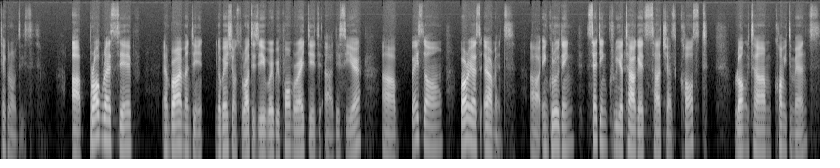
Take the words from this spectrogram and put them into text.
technologies. A progressive environment in innovation strategy will be formulated uh, this year uh, based on various elements, uh, including setting clear targets such as cost, long-term commitments,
